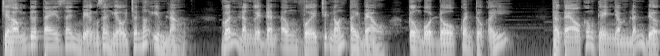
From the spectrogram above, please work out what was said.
Chị hồng đưa tay ra miệng ra hiệu cho nó im lặng. Vẫn là người đàn ông với chiếc nón tay bèo cùng bộ đồ quen thuộc ấy. Thằng tèo không thể nhầm lẫn được,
